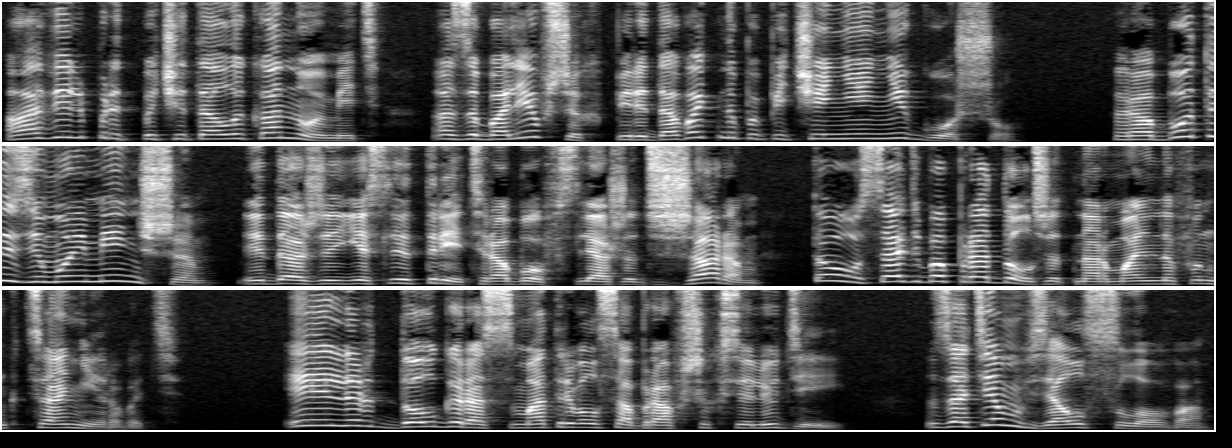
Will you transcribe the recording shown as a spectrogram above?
Авель предпочитал экономить, а заболевших передавать на попечение Негошу. Работы зимой меньше, и даже если треть рабов сляжет с жаром, то усадьба продолжит нормально функционировать. Эйлерт долго рассматривал собравшихся людей. Затем взял слово.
